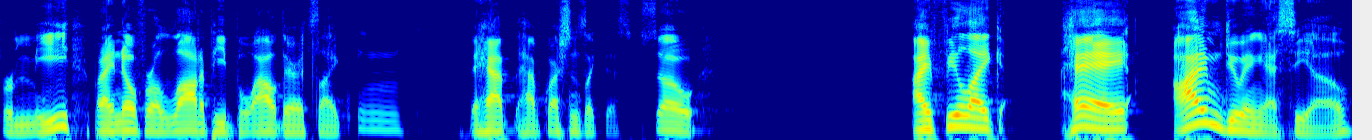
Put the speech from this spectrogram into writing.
for me. But I know for a lot of people out there, it's like mm, they have have questions like this. So I feel like, hey, I'm doing SEO,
